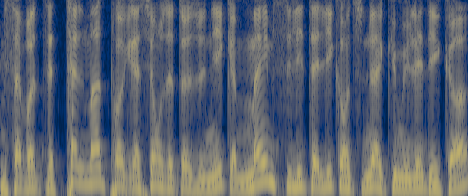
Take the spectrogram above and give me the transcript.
Mais ça va être tellement de progression aux États-Unis que même si l'Italie continue à accumuler des cas,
